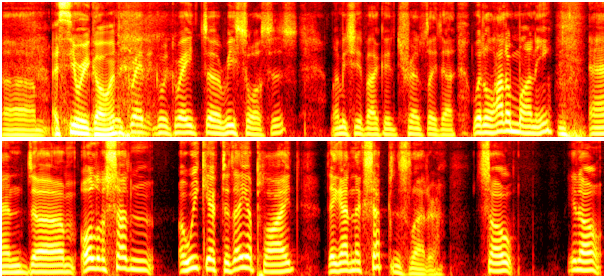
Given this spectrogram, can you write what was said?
um, I see where you're going. with great with great uh, resources. Let me see if I could translate that. With a lot of money, and um, all of a sudden, a week after they applied, they got an acceptance letter. So, you know,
